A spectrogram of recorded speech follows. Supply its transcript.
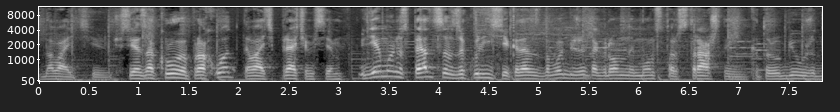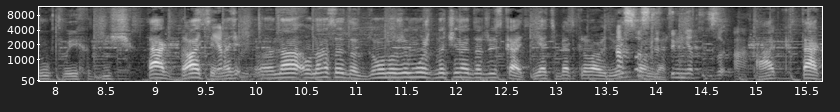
Давайте. Сейчас я закрою проход. Давайте, прячемся. Где можно спрятаться в закулисье, когда за тобой бежит огромный монстр страшный, который убил уже двух твоих тысяч? Так, давайте. Нач- на- у нас этот, он уже может начинать даже искать. Я тебя открываю дверь. А, смысле, Сондер. ты меня тут за... А, Так, так.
